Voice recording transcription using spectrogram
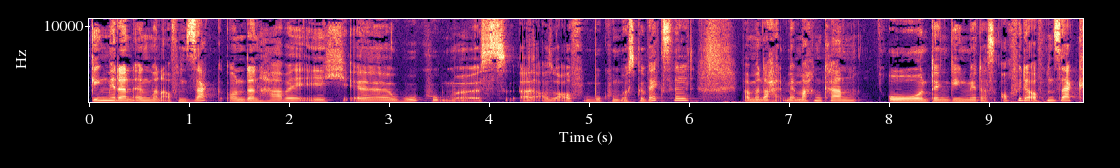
ging mir dann irgendwann auf den Sack und dann habe ich äh, WooCommerce, äh, also auf WooCommerce gewechselt, weil man da halt mehr machen kann. Und dann ging mir das auch wieder auf den Sack.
